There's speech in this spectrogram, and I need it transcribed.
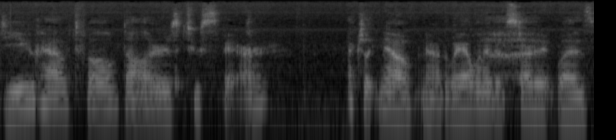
Do you have twelve dollars to spare? Actually, no, no. The way I wanted to start it was:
